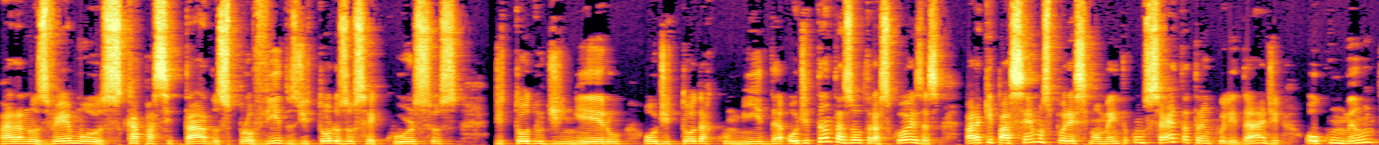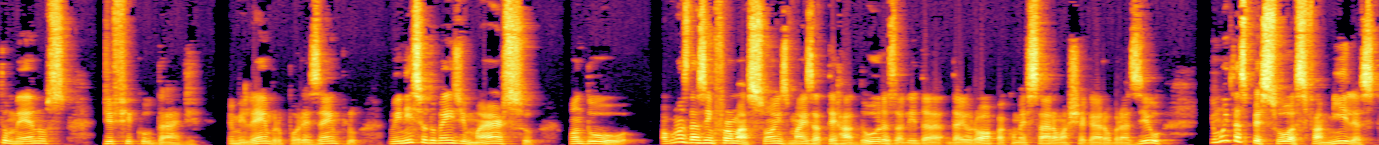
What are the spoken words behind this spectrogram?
para nos vermos capacitados, providos de todos os recursos, de todo o dinheiro, ou de toda a comida, ou de tantas outras coisas, para que passemos por esse momento com certa tranquilidade ou com muito menos dificuldade. Eu me lembro, por exemplo, no início do mês de março, quando algumas das informações mais aterradoras ali da, da Europa começaram a chegar ao Brasil, e muitas pessoas, famílias,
